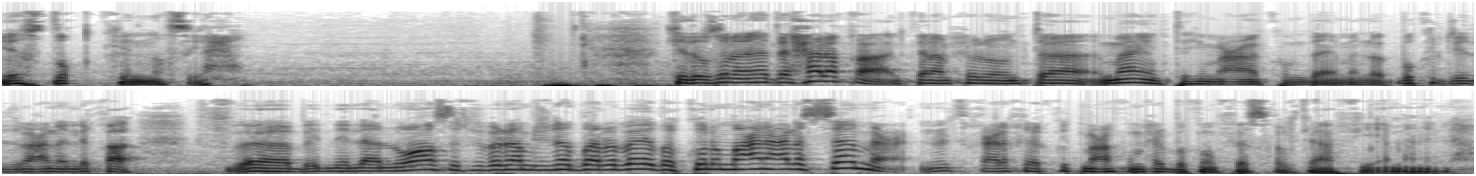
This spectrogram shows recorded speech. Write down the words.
يصدقك النصيحة. كذا وصلنا لنهايه الحلقة. الكلام حلو انت ما ينتهي معاكم دائما. بكرة جدد معنا اللقاء. بإذن الله نواصل في برنامج نظارة البيضاء كونوا معنا على السمع. نلتقي على خير. كنت معكم. أحبكم. فيصل كان في أمان الله.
